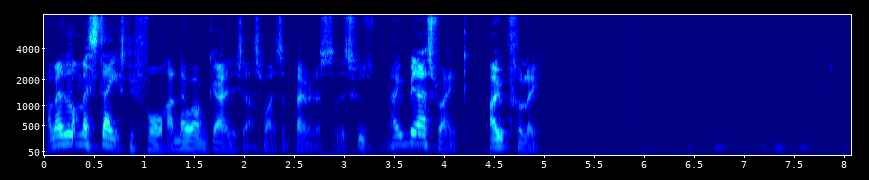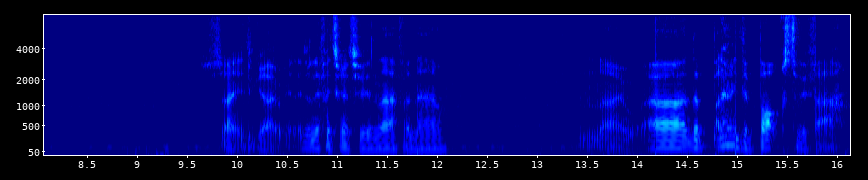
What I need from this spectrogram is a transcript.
I made a lot of mistakes before. I know where I'm going, so that's why it's a bonus. So this was hopefully S rank. Hopefully. So I need to go. There's only thing to go to in there for now. No. Uh, the, I don't need the box to be fair.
